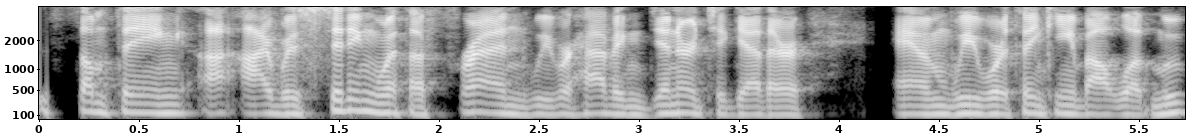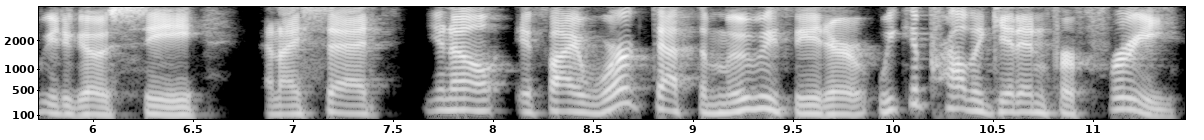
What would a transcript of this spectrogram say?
something I, I was sitting with a friend. We were having dinner together and we were thinking about what movie to go see. And I said, you know, if I worked at the movie theater, we could probably get in for free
